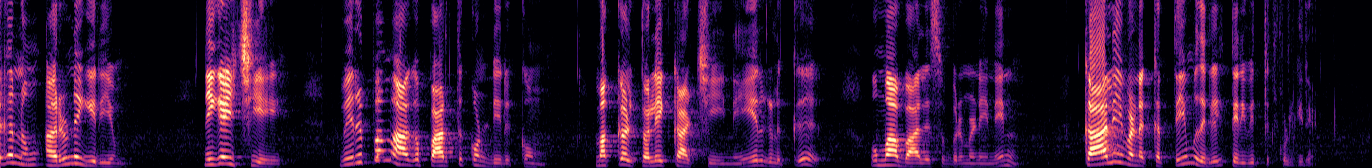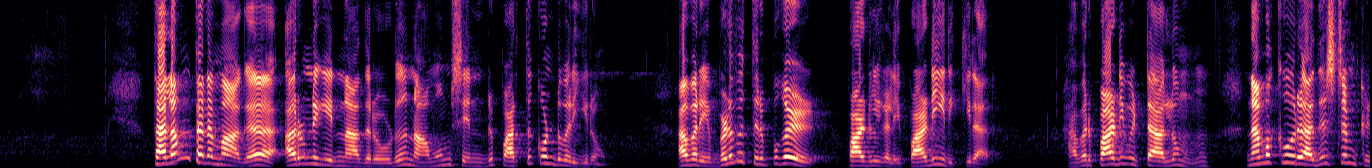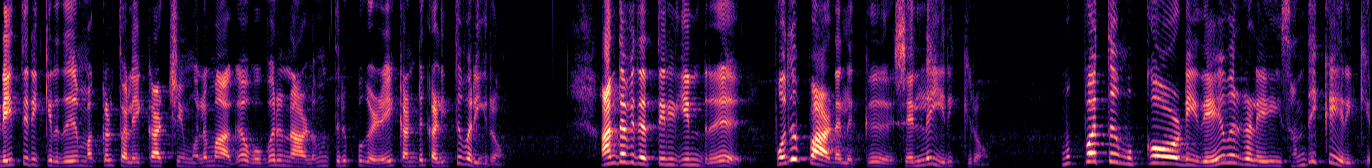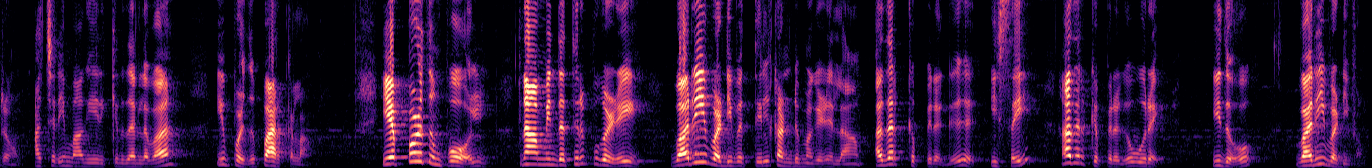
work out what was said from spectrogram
அழகனும் அருணகிரியும். நிகழ்ச்சியை விருப்பமாக பார்த்து கொண்டிருக்கும் மக்கள் தொலைக்காட்சி நேயர்களுக்கு உமா பாலசுப்ரமணியனின் காலை வணக்கத்தை முதலில் தெரிவித்துக் கொள்கிறேன். தலம் தலமாக அருணகிரிநாதரோடு நாமும் சென்று பார்த்து கொண்டு வருகிறோம். அவர் எவ்வளவு திருப்புகள் பாடல்களை பாடியிருக்கிறார். அவர் பாடிவிட்டாலும் நமக்கு ஒரு அதிர்ஷ்டம் கிடைத்திருக்கிறது மக்கள் தொலைக்காட்சி மூலமாக ஒவ்வொரு நாளும் திருப்புகழை கண்டு கழித்து வருகிறோம். அந்த விதத்தில் இன்று பொது பாடலுக்கு செல்ல இருக்கிறோம். முப்பத்து முக்கோடி தேவர்களை சந்திக்க இருக்கிறோம். ஆச்சரியமாக இருக்கிறது அல்லவா? இப்பொழுது பார்க்கலாம். எப்பொழுதும் போல் நாம் இந்த திருப்புகழை வரி வடிவத்தில் கண்டு மகிழலாம். அதற்கு பிறகு இசை அதற்கு பிறகு உரை. இதோ வரி வடிவம்.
